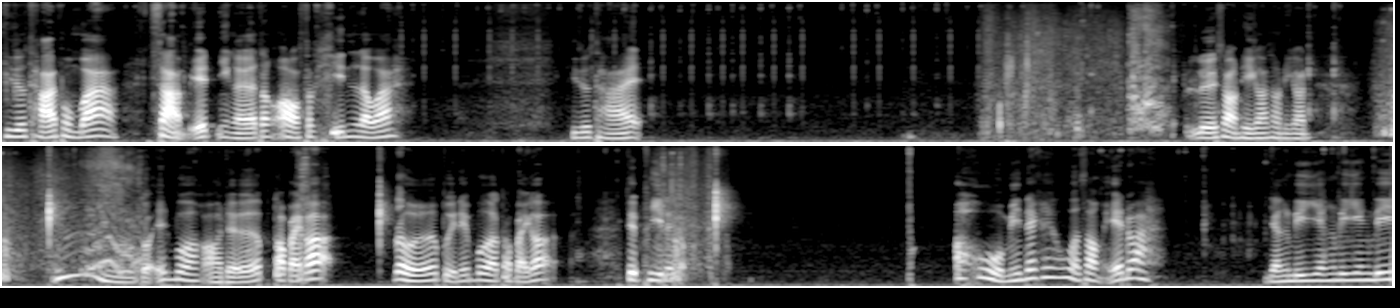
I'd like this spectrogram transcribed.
ทีสุดท้ายผมว่าสามเอสยังไงก็ต้องออกสักชิ้นแล้ววะ ทีสุดท้ายเลยสองทีก่อนสองทีก่อนตัวเอสบวกออเดอร์ฟต่อไปก็เออปืนเอสบวกต่อไปก็สิบทีเลยโอ้โหมีได้แค่หัวสองเอสว่ะ ยังดียังดียังดี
